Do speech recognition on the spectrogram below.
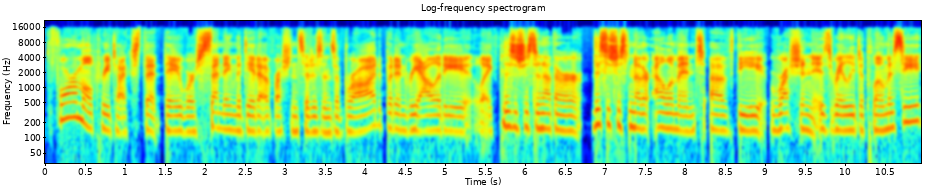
formal pretext that they were sending the data of Russian citizens abroad. But in reality, like this is just another this is just another element of the Russian Israeli diplomacy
